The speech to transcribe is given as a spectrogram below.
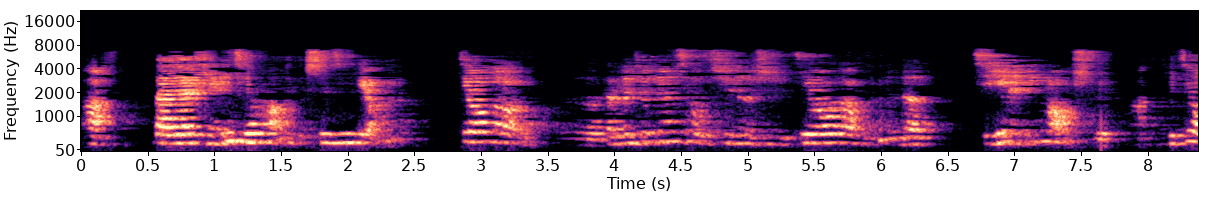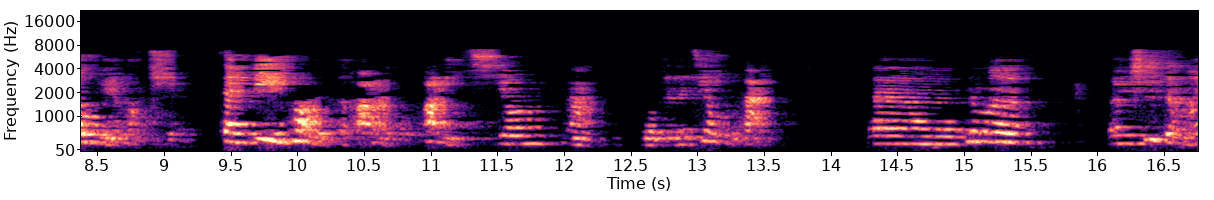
啊，大家填写好这个申请表呢，交到。咱们浙江校区呢是交到我们的秦艳斌老师啊，是教务员老师，在 B 号的二楼二零七幺啊，我们的教务办。呃，那么呃是怎么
